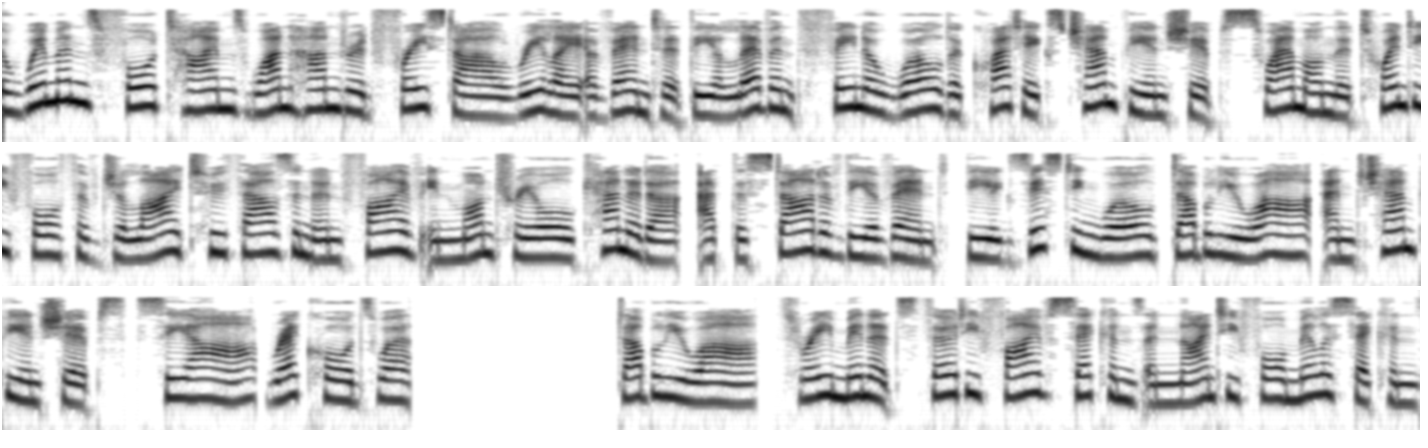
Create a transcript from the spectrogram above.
The women's 4 x 100 freestyle relay event at the 11th FINA World Aquatics Championships swam on 24 July 2005 in Montreal, Canada. At the start of the event, the existing World WR and Championships CR records were WR 3 minutes 35 seconds and 94 milliseconds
